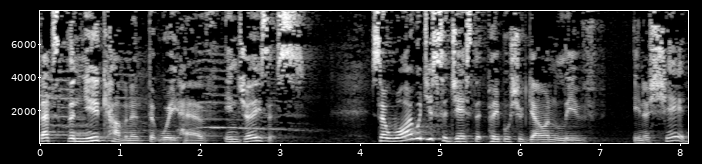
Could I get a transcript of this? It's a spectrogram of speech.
that's the new covenant that we have in Jesus. So why would you suggest that people should go and live in a shed?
